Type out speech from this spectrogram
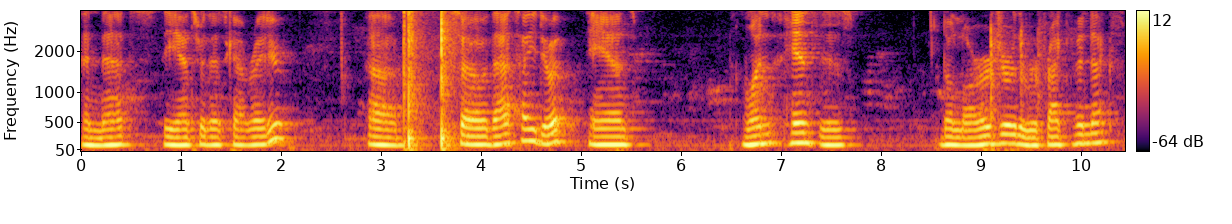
And that's the answer that's got right here. Um, so that's how you do it. And one hint is the larger the refractive index,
